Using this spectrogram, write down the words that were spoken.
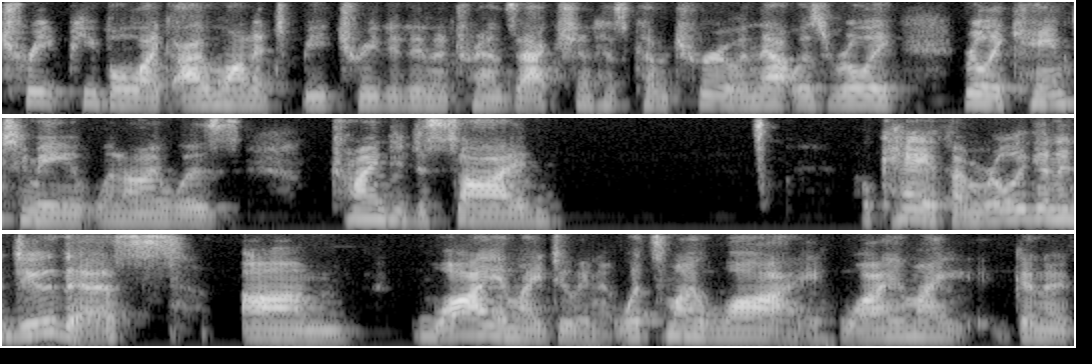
treat people like I wanted to be treated in a transaction has come true. And that was really, really came to me when I was trying to decide okay, if I'm really going to do this, um, why am I doing it? What's my why? Why am I going to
